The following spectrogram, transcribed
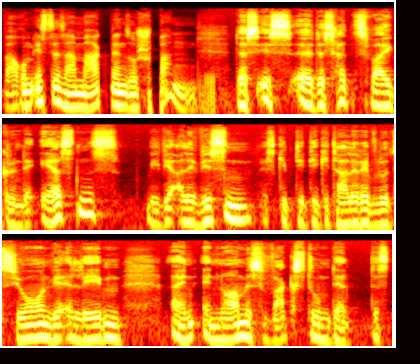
Warum ist dieser Markt denn so spannend? Das ist, äh, das hat zwei Gründe. Erstens, wie wir alle wissen, es gibt die digitale Revolution. Wir erleben ein enormes Wachstum der, des,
